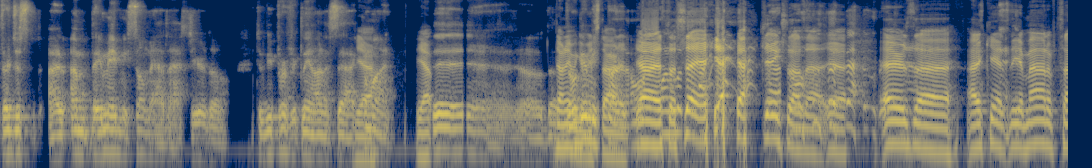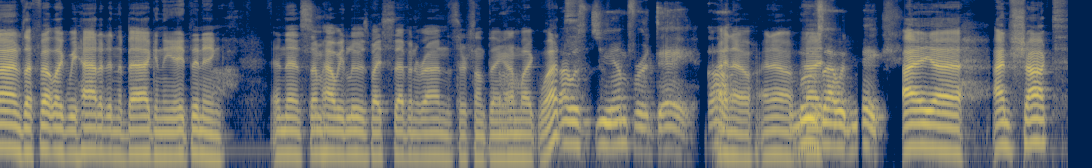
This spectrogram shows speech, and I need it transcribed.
they're just I, i'm they made me so mad last year though to be perfectly honest zach Yeah. come on Yep. Uh, don't, Don't even get me started. I Yeah, wanna that's look a say. Yeah, jinx on that. Yeah. There's uh I can't the amount of times I felt like we had it in the bag in the eighth inning and then somehow we lose by seven runs or something. And I'm like, what? I was GM for a day. Oh, I know, I know. The moves I, I would make. I uh, I'm shocked.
